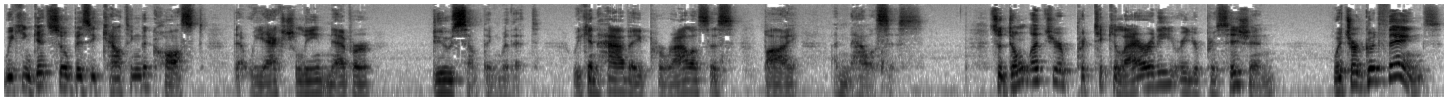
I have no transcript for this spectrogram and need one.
We can get so busy counting the cost that we actually never do something with it. We can have a paralysis by analysis. So don't let your particularity or your precision, which are good things,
